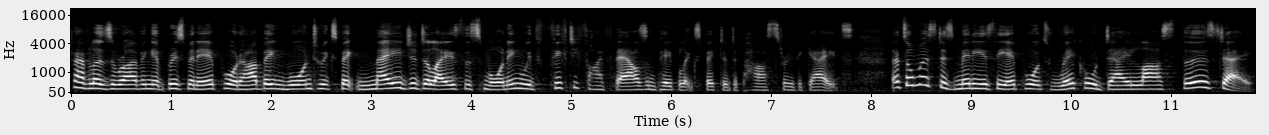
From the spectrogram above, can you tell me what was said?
Travellers arriving at Brisbane Airport are being warned to expect major delays this morning, with 55,000 people expected to pass through the gates. That's almost as many as the airport's record day last Thursday.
